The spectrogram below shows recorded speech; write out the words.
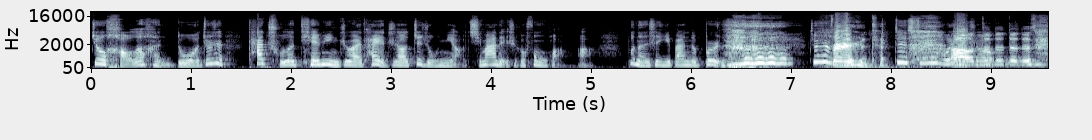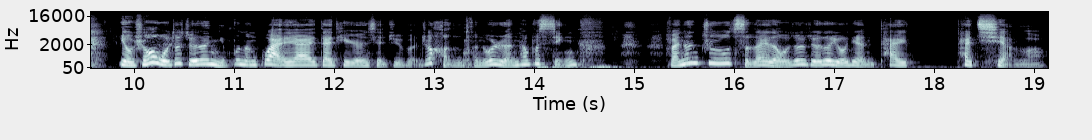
就好了很多，就是他除了天命之外，他也知道这种鸟起码得是个凤凰啊，不能是一般的 bird，就是 bird。对，所以我有时候，对对对对对，有时候我就觉得你不能怪 AI 代替人写剧本，就很很多人他不行，反正诸如此类的，我就觉得有点太太浅了。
